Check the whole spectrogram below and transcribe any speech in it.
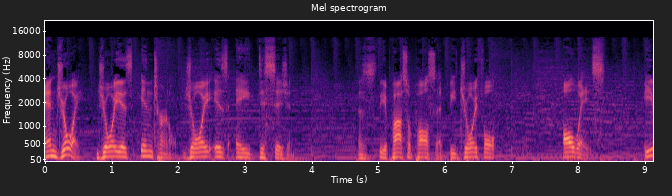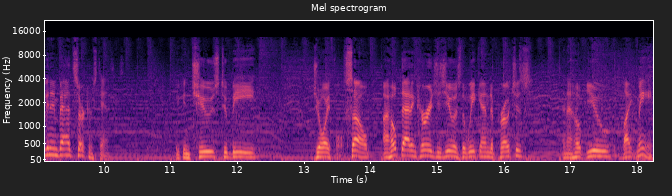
and joy, Joy is internal, joy is a decision. As the Apostle Paul said, be joyful always, even in bad circumstances. You can choose to be joyful. So I hope that encourages you as the weekend approaches. And I hope you, like me,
